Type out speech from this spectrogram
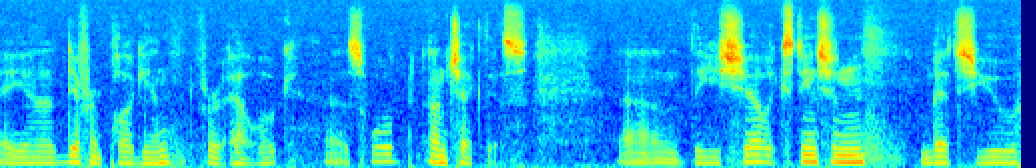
a uh, different plugin for Outlook. Uh, so we'll uncheck this. Uh, the shell extension lets you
